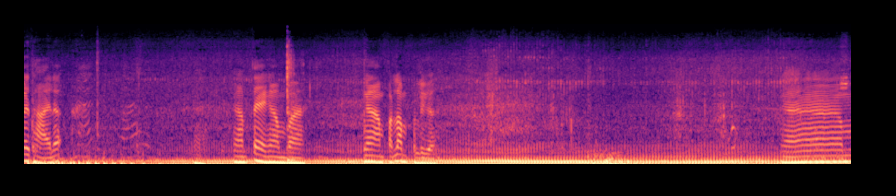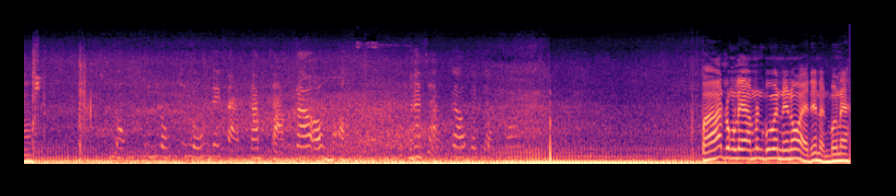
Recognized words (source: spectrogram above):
เคยถ่ายแล้ว งามแต่งามว่างามปลาล่ำปลาเรือ งามหลงหลงหลงได้สามกับสามเก้าเอาหมอนมาสามเก้ากระจกป้าโรงแรมนั่นบุ้มเป็นน้อยๆได้หนันเบ้างนะ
